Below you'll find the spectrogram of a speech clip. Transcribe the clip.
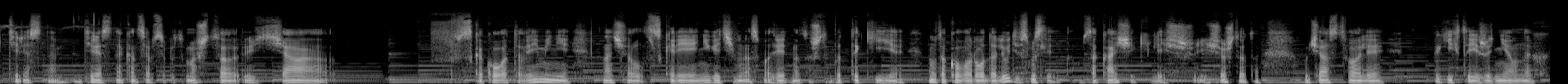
Интересная, интересная концепция, потому что я с какого-то времени начал скорее негативно смотреть на то, чтобы такие, ну, такого рода люди, в смысле, там, заказчики или еще что-то, участвовали каких-то ежедневных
